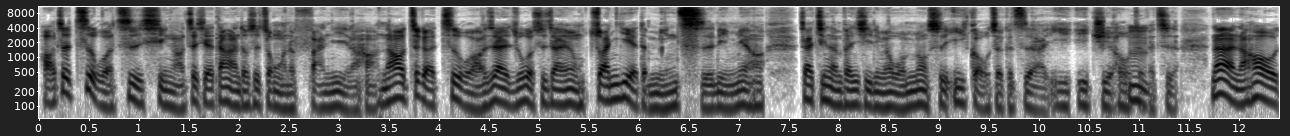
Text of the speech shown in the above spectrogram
好，这自我自信啊，这些当。当然都是中文的翻译了哈，然后这个自我在如果是在用专业的名词里面哈，在精神分析里面，我们用是 ego 这个字啊，e e g o 这个字。嗯、那然后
